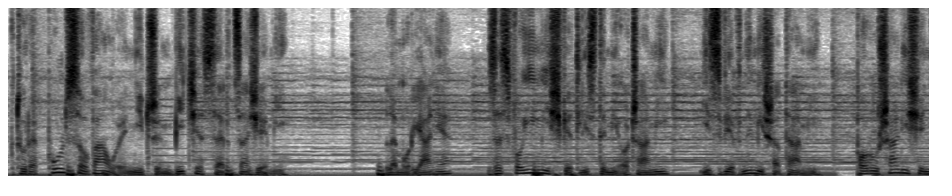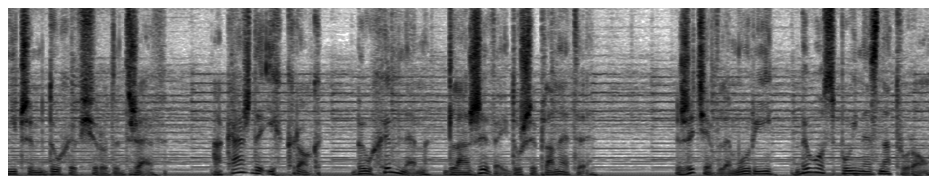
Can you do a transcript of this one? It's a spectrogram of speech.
które pulsowały niczym bicie serca ziemi. Lemurianie, ze swoimi świetlistymi oczami i zwiewnymi szatami, poruszali się niczym duchy wśród drzew, a każdy ich krok był hymnem dla żywej duszy planety. Życie w Lemurii było spójne z naturą.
